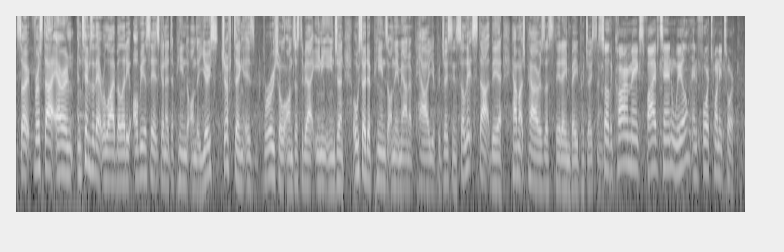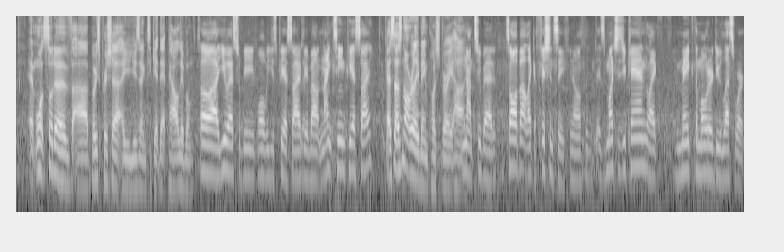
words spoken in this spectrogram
So for a start, Aaron, in terms of that reliability, obviously it's going to depend on the use. Drifting is brutal on just about any engine. Also depends on the amount of power you're producing. So let's start there. How much power is this 13B producing? So the car makes 510 wheel and 420 torque. And what sort of uh, boost pressure are you using to get that power level? So uh, US would be, well, we use PSI, it'd be about 19 PSI. Okay, so it's not really being pushed very hard. Not too bad. It's all about like efficiency, you know, as much as you can, like make the motor do less work.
